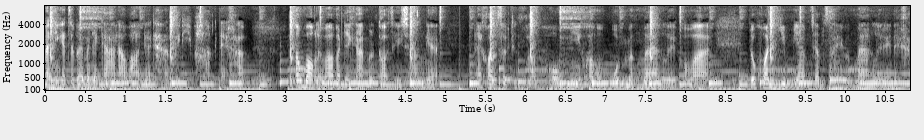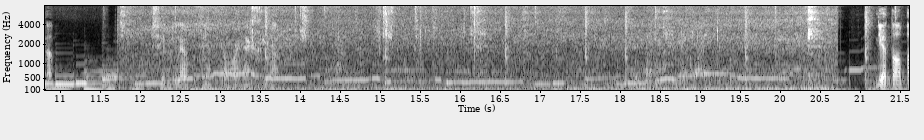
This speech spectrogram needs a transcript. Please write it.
อันนี้ก็จะเป็นบรรยากาศระหว่างเดินทางไปที่พักนะครับ ต้องบอกเลยว่าบรรยากาศบนเกาะสีชังเนี่ยให้ความรู้สึกถึงความโฮมมี่ความอบอุ่นมาก ๆ เลย เพราะว่าทุกคนยิ้มแย้มแจ่มใสมากๆเลยนะครับ ถึงแล้วเรียบร้อยนะครับ เดี๋ยวต่อไป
